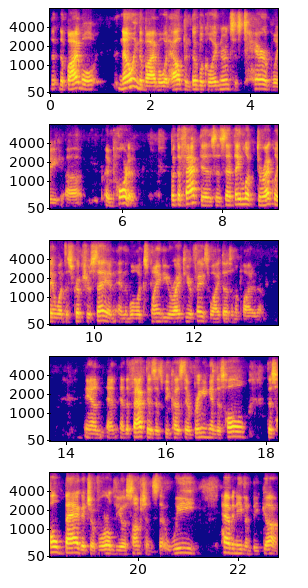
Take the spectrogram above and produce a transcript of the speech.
the, the Bible. Knowing the Bible would help in biblical ignorance is terribly uh, important. But the fact is, is that they look directly at what the scriptures say and, and will explain to you right to your face why it doesn't apply to them and and and the fact is it's because they're bringing in this whole this whole baggage of worldview assumptions that we haven't even begun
